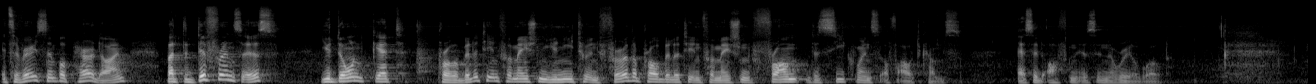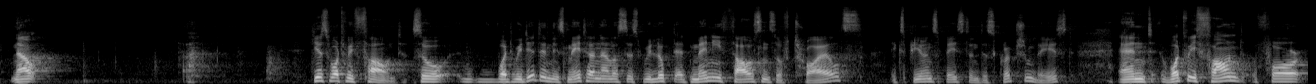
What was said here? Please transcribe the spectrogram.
it's a very simple paradigm, but the difference is you don't get probability information, you need to infer the probability information from the sequence of outcomes, as it often is in the real world. Now, here's what we found. So what we did in this meta-analysis, we looked at many thousands of trials, experience-based and description-based, and what we found for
